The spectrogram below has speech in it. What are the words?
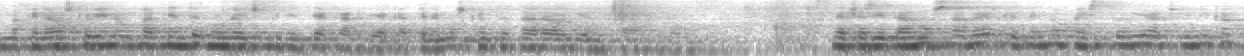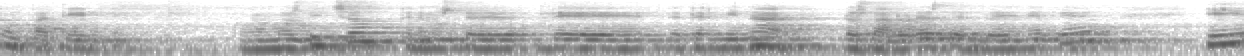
imaginaos que viene un paciente con una insuficiencia cardíaca, tenemos que empezar a orientarlo. Necesitamos saber que tenga una historia clínica compatible. Como hemos dicho, tenemos que determinar los valores del BNP y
